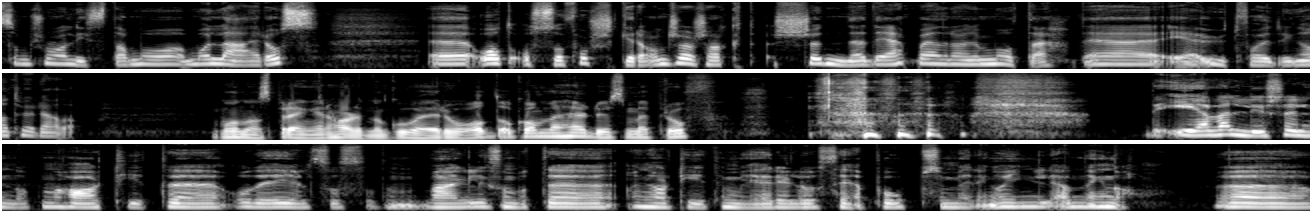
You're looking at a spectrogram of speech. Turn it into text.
som journalister må, må lære oss. Eh, og at også forskerne selvsagt skjønner det på en eller annen måte. Det er utfordringa, tror jeg da. Mona Sprenger, har du noen gode råd å komme med her, du som er proff? det er veldig sjelden at en har tid til, og det gjelder også til meg, liksom at en har tid til mer eller å se på oppsummering og innledning, da. Eh,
